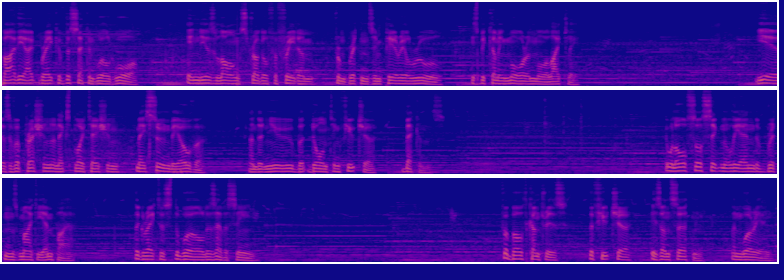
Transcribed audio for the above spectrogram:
By the outbreak of the Second World War, India's long struggle for freedom from Britain's imperial rule is becoming more and more likely. Years of oppression and exploitation may soon be over, and a new but daunting future beckons. It will also signal the end of Britain's mighty empire, the greatest the world has ever seen. For both countries, the future is uncertain and worrying.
